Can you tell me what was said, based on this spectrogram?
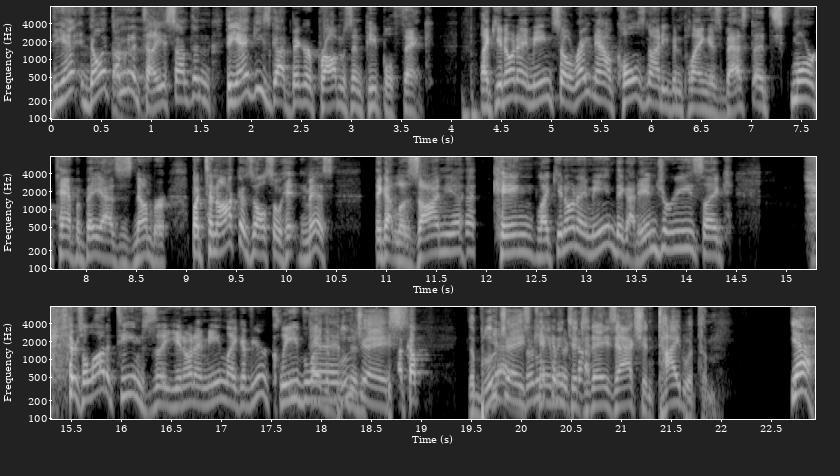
the Yan- no, I'm going to uh. tell you something. The Yankees got bigger problems than people think. Like, you know what I mean? So right now, Cole's not even playing his best. It's more Tampa Bay has his number, but Tanaka's also hit and miss. They got Loaisiga, King. Like, you know what I mean? They got injuries. Like, there's a lot of teams. Uh, you know what I mean? Like, if you're Cleveland, Hey, the Blue Jays. a couple, The Blue Yeah, Jays came into today's action tied with them. Yeah,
